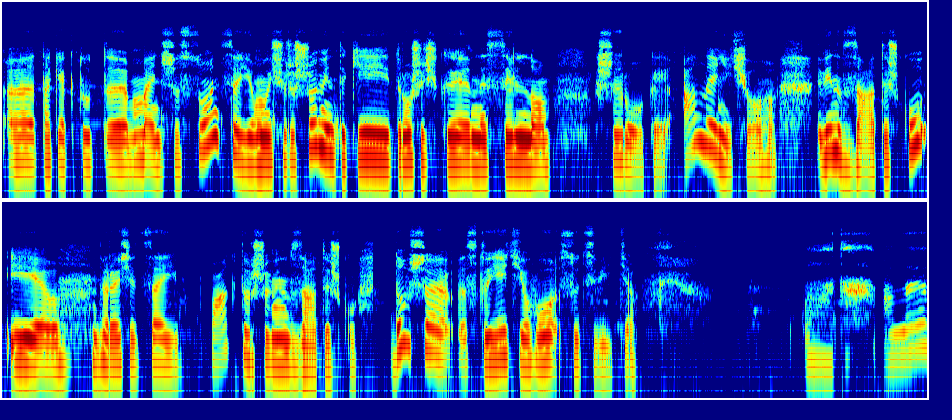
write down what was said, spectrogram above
е, так як тут е, менше сонця, йому через що він такий трошечки не сильно широкий, але нічого. Він в затишку, і, до речі, цей фактор, що він в затишку, довше стоїть його суцвіття. От. Але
